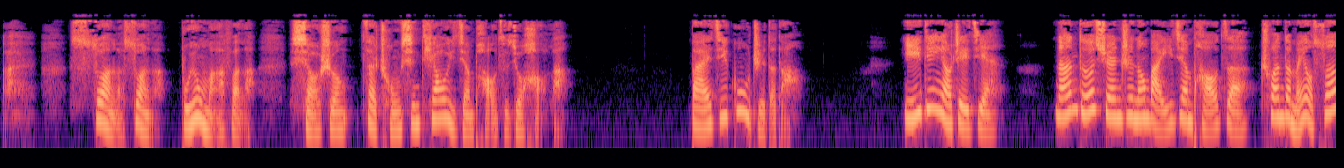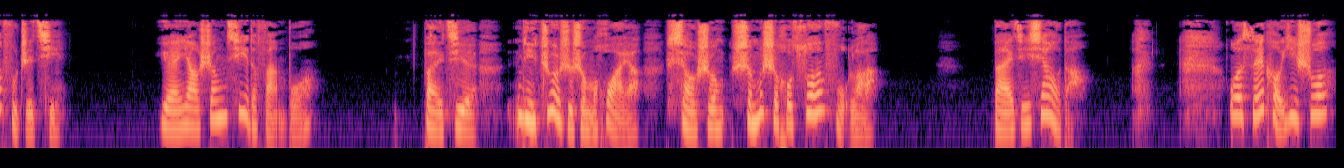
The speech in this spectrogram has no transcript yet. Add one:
哎，算了算了，不用麻烦了，小生再重新挑一件袍子就好了。”白姬固执的道：“一定要这件，难得宣之能把一件袍子穿的没有酸腐之气。”袁耀生气的反驳：“白姬，你这是什么话呀？小生什么时候酸腐了？”白姬笑道：“ 我随口一说，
